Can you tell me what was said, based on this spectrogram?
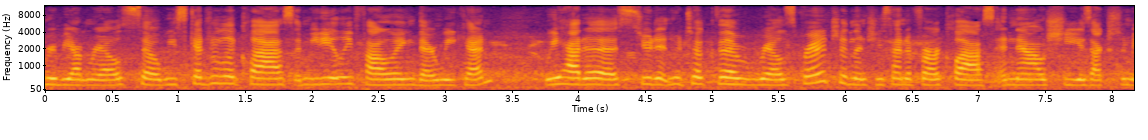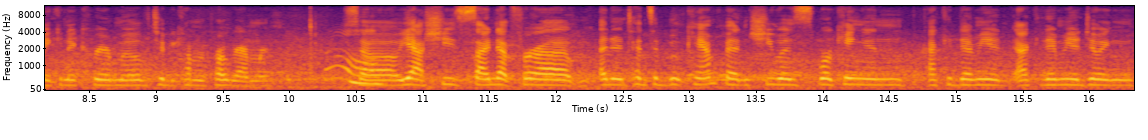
Ruby on Rails. So we scheduled a class immediately following their weekend. We had a student who took the Rails Bridge, and then she signed up for our class, and now she is actually making a career move to become a programmer. So yeah, she's signed up for a, an intensive boot camp, and she was working in academia, academia doing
